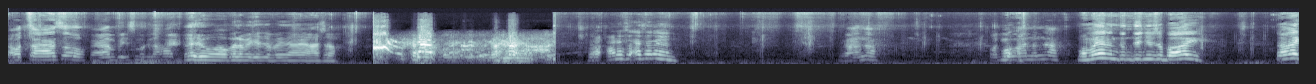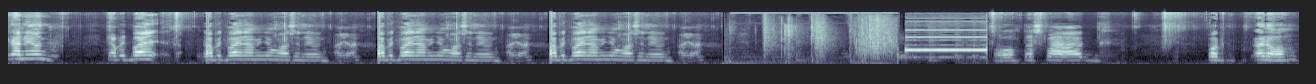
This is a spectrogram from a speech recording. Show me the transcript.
Takot sa aso, kaya ang bilis maglakad. Ayun nga pala may kasabay na yung aso. Ano sa asa na yun? Gana. Pag-iwanan na. Mamaya nandun din yun sa bahay. Nakik, ano yun? Kapit-bahay, kapit-bahay namin yung aso na yun. Ayan, Kapit-bahay namin yung aso na yun. ayan, Kapit-bahay namin yung aso na yun. ayan. Oo, tapos pag, pag, ano,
